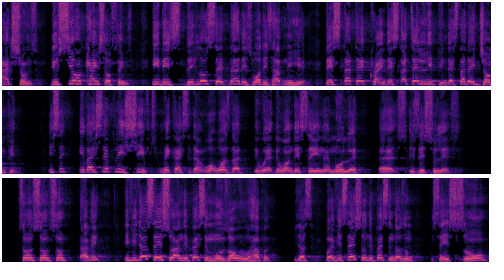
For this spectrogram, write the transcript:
actions, you see all kinds of things. It is the Lord said that is what is happening here. They started crying, they started leaping, they started jumping. He said, if I say please shift, make I sit down. What was that? The way the one they say in a Mole, uh, is it shoeless? So, so, so, Abby? If you just say so and the person moves, what will happen? You just but if you say so and the person doesn't, you say so,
